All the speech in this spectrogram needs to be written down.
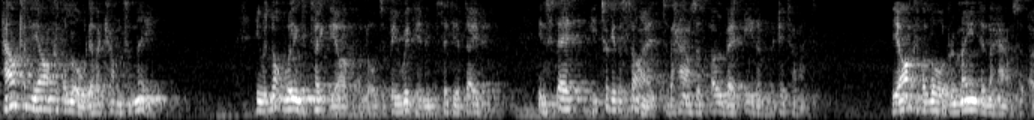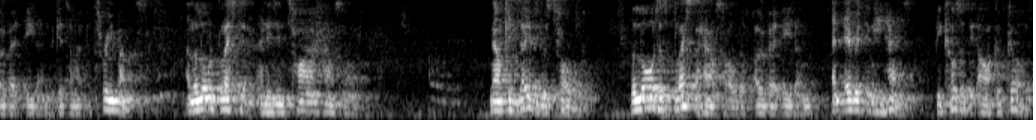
How can the ark of the Lord ever come to me? He was not willing to take the ark of the Lord to be with him in the city of David. Instead, he took it aside to the house of Obed Edom the Gittite. The ark of the Lord remained in the house of Obed Edom the Gittite for three months, and the Lord blessed him and his entire household. Now King David was told, The Lord has blessed the household of Obed Edom and everything he has because of the ark of God.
